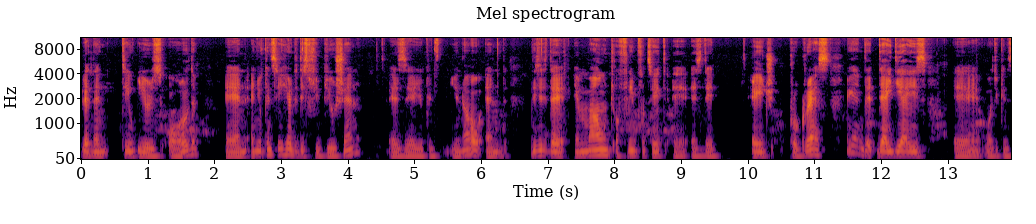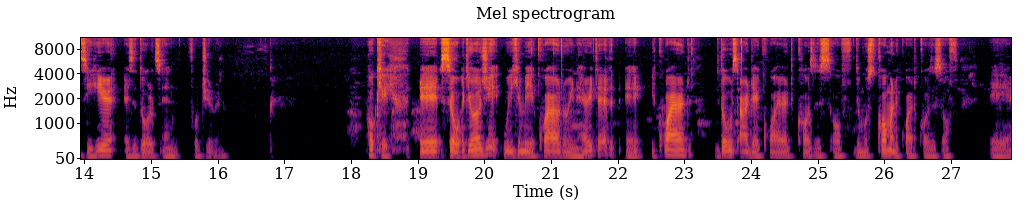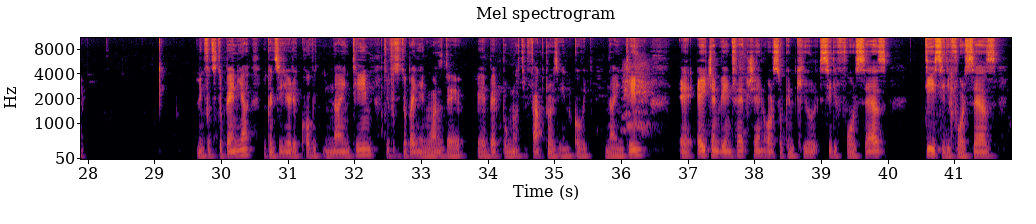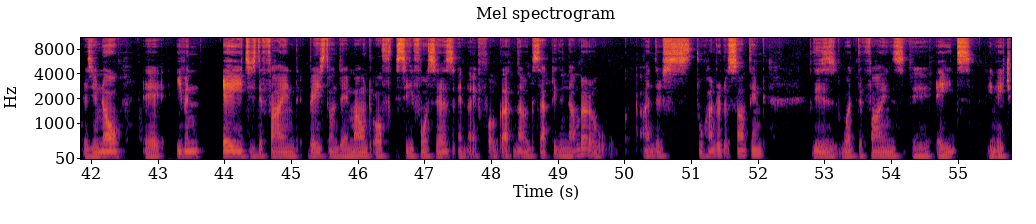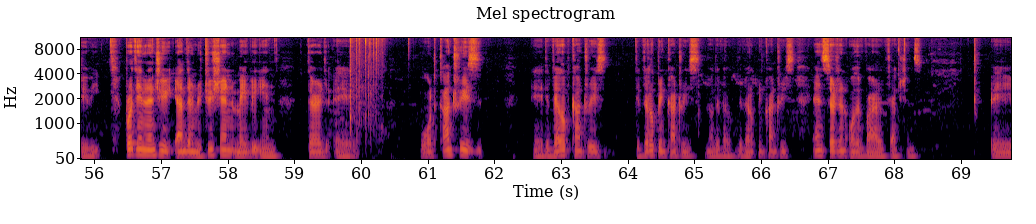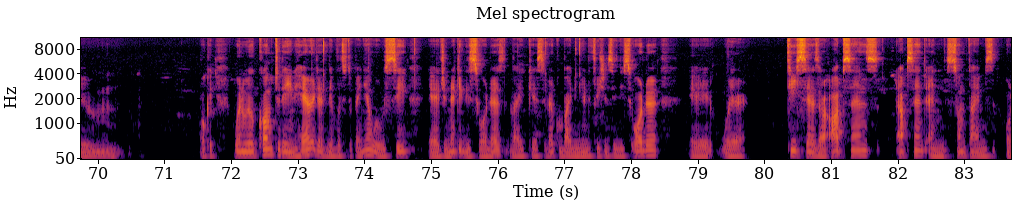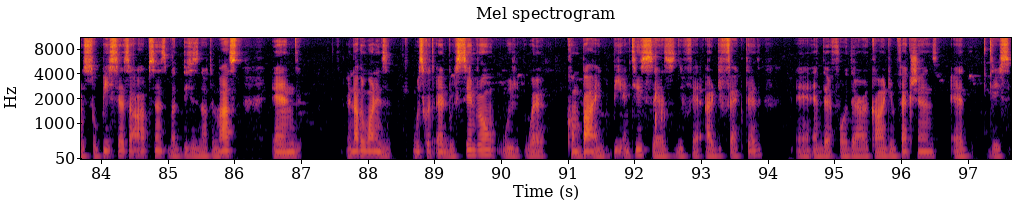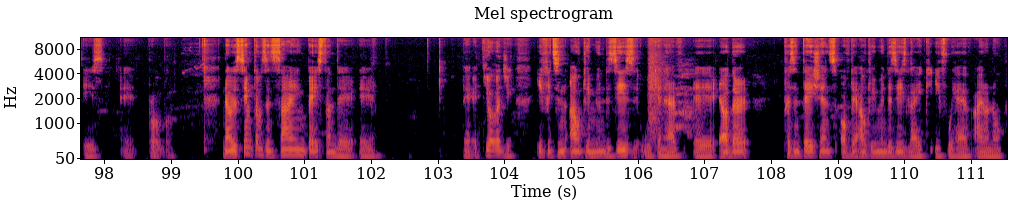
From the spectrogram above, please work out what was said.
less than two years old. And and you can see here the distribution as uh, you can you know and this is the amount of lymphocyte uh, as the age progress. Again the, the idea is uh, what you can see here as adults and for children. Okay uh, so etiology we can be acquired or inherited. Uh, acquired those are the acquired causes of the most common acquired causes of uh, lymphocytopenia. You can see here the COVID-19 lymphocytopenia one of the uh, bad prognostic factors in COVID-19. Uh, HIV infection also can kill CD4 cells, T CD4 cells. As you know, uh, even AIDS is defined based on the amount of CD4 cells, and I forgot now exactly the number, under 200 or something. This is what defines uh, AIDS in HIV. Protein energy under nutrition, mainly in third uh, world countries, uh, developed countries, developing countries, not developed, developing countries, and certain other viral infections. Um, okay, when we'll come to the inherited lymphocytopenia, we will see uh, genetic disorders like uh, severe combined immune deficiency disorder, uh, where T cells are absent, absent, and sometimes also B cells are absent, but this is not a must. And another one is Wiskott-Aldrich syndrome, where combined B and T cells are defected, uh, and therefore there are current infections, and this is uh, probable. Now, the symptoms and signs based on the uh, etiology. If it's an autoimmune disease, we can have uh, other presentations of the autoimmune disease, like if we have, I don't know,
